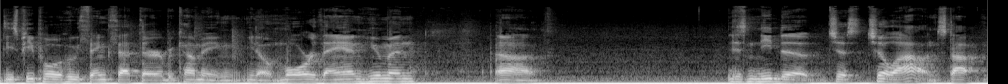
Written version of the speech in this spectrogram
these people who think that they're becoming, you know, more than human, uh, just need to just chill out and stop.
